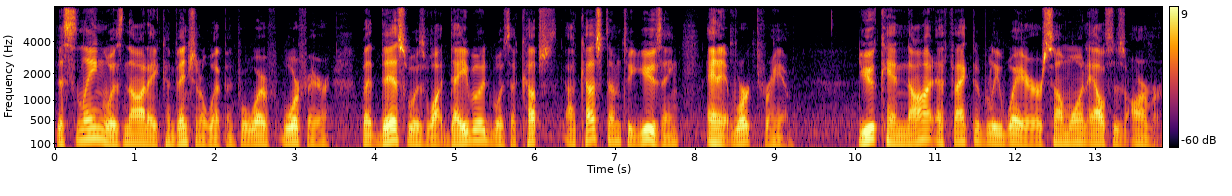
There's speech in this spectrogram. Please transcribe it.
The sling was not a conventional weapon for war- warfare, but this was what David was accustomed to using, and it worked for him. You cannot effectively wear someone else's armor.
